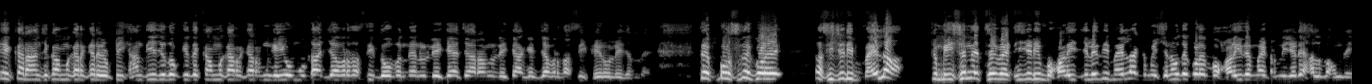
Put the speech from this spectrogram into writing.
ਇਹ ਘਰਾਂ 'ਚ ਕੰਮ ਕਰਕੇ ਰੋਟੀ ਖਾਂਦੀ ਹੈ। ਜਦੋਂ ਕਿਤੇ ਕੰਮ ਕਰ ਕਰਨ ਗਈ, ਉਹ ਮੁੰਡਾ ਜ਼ਬਰਦਸਤੀ ਦੋ ਬੰਦਿਆਂ ਨੂੰ ਲੈ ਕੇ ਆ, ਚਾਰਾਂ ਨੂੰ ਲੈ ਕੇ ਆ ਕੇ ਜ਼ਬਰਦਸਤੀ ਫੇਰ ਉਹ ਲੈ ਜਾਂਦਾ ਹੈ। ਤੇ ਪੁਲਿਸ ਦੇ ਕੋਲੇ ਅਸੀਂ ਜਿਹੜੀ ਮਹਿਲਾ ਕਮਿਸ਼ਨ ਇੱਥੇ ਬੈਠੀ ਜਿਹੜੀ ਮੋਹਾਲੀ ਜ਼ਿਲ੍ਹੇ ਦੀ ਮਹਿਲਾ ਕਮਿਸ਼ਨ ਉਹਦੇ ਕੋਲੇ ਮੋਹਾਲੀ ਦੇ ਮੈਟਰ ਨਹੀਂ ਜਿਹੜੇ ਹੱਲ ਹੁੰਦੇ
